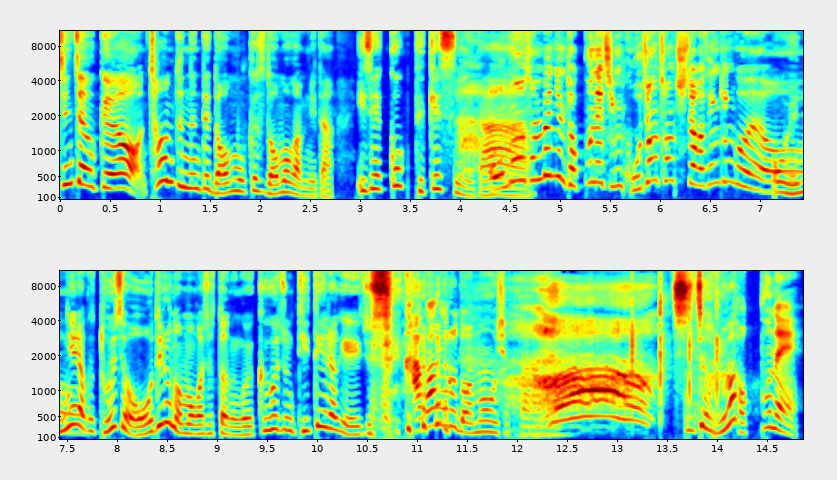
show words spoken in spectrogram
진짜 웃겨요. 처음 듣는데 너무 웃겨서 넘어갑니다. 이제 꼭 듣겠습니다. 어머, 선배님 덕분에 지금 고정 청취자가 생긴 거예요. 어, 웬일이야. 그 도대체 어디로 넘어가셨다는 거예요? 그거 좀 디테일하게 얘기해 주세요. 가광으로 넘어오셨다라는. 진짜로요? 덕분에.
